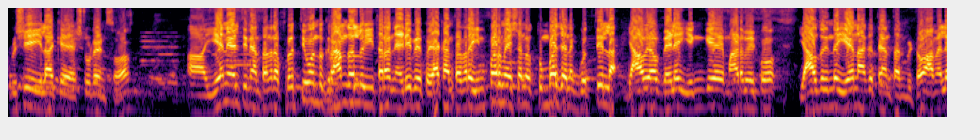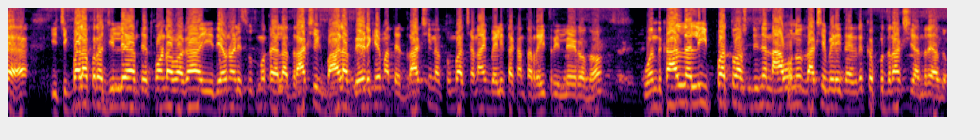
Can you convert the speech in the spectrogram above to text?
ಕೃಷಿ ಇಲಾಖೆ ಸ್ಟೂಡೆಂಟ್ಸು ಏನ್ ಹೇಳ್ತೀನಿ ಅಂತಂದ್ರೆ ಪ್ರತಿಯೊಂದು ಗ್ರಾಮದಲ್ಲೂ ಈ ತರ ನಡಿಬೇಕು. ಯಾಕಂತಂದ್ರೆ ಇನ್ಫಾರ್ಮೇಶನ್ ತುಂಬಾ ಜನಕ್ಕೆ ಗೊತ್ತಿಲ್ಲ ಯಾವ ಯಾವ ಬೆಳೆ ಹೆಂಗೆ ಮಾಡಬೇಕು, ಯಾವ್ದ್ರಿಂದ ಏನಾಗುತ್ತೆ ಅಂತ ಅಂದ್ಬಿಟ್ಟು ಆಮೇಲೆ ಈ ಚಿಕ್ಕಬಳ್ಳಾಪುರ ಜಿಲ್ಲೆ ಅಂತ ಎತ್ಕೊಂಡವಾಗ ಈ ದೇವನಹಳ್ಳಿ ಸುತ್ತಮುತ್ತ ಎಲ್ಲ ದ್ರಾಕ್ಷಿಗೆ ಬಹಳ ಬೇಡಿಕೆ ಮತ್ತೆ ದ್ರಾಕ್ಷಿನ ತುಂಬಾ ಚೆನ್ನಾಗಿ ಬೆಳಿತಕ್ಕಂಥ ರೈತರು ಇಲ್ಲೇ ಇರೋದು. ಒಂದ್ ಕಾಲದಲ್ಲಿ ಇಪ್ಪತ್ತು ವರ್ಷದಿಂದ ನಾವು ದ್ರಾಕ್ಷಿ ಬೆಳೀತಾ ಇದ್ರೆ ಕಪ್ಪು ದ್ರಾಕ್ಷಿ ಅಂದ್ರೆ ಅದು.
